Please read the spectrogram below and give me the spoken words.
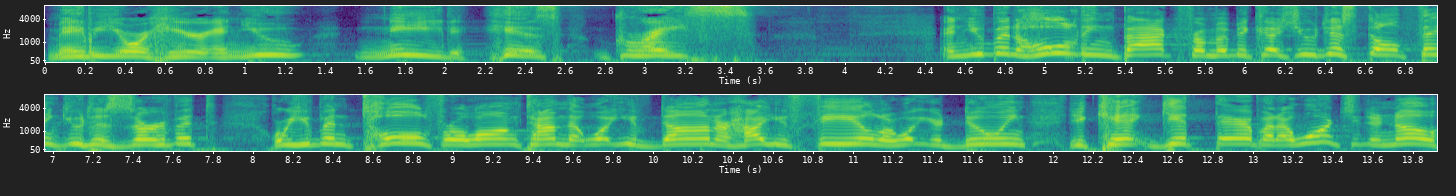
maybe you're here and you need His grace. And you've been holding back from it because you just don't think you deserve it, or you've been told for a long time that what you've done or how you feel or what you're doing, you can't get there. But I want you to know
